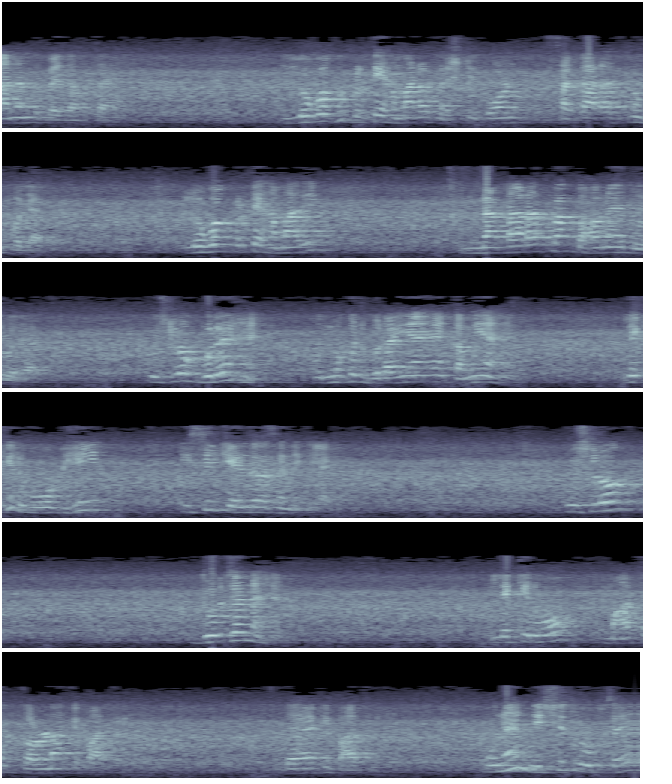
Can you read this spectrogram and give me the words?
आनंद पैदा होता है। लोगों के प्रति हमारा दृष्टिकोण सकारात्मक हो जाता है। लोगों के प्रति हमारी नकारात्मक भावनाएँ दूर हो जाती हैं। कुछ लोग बुरे हैं, उनमें कुछ बुराइयाँ हैं, कमियाँ हैं, लेकिन वो भी इसी केंद्र से निकले कुछ लोग दुर्जन हैं, लेकिन वो मात्र करुणा के पात्र हैं, दया के पात्र हैं। उन्हें निश्चित रूप से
